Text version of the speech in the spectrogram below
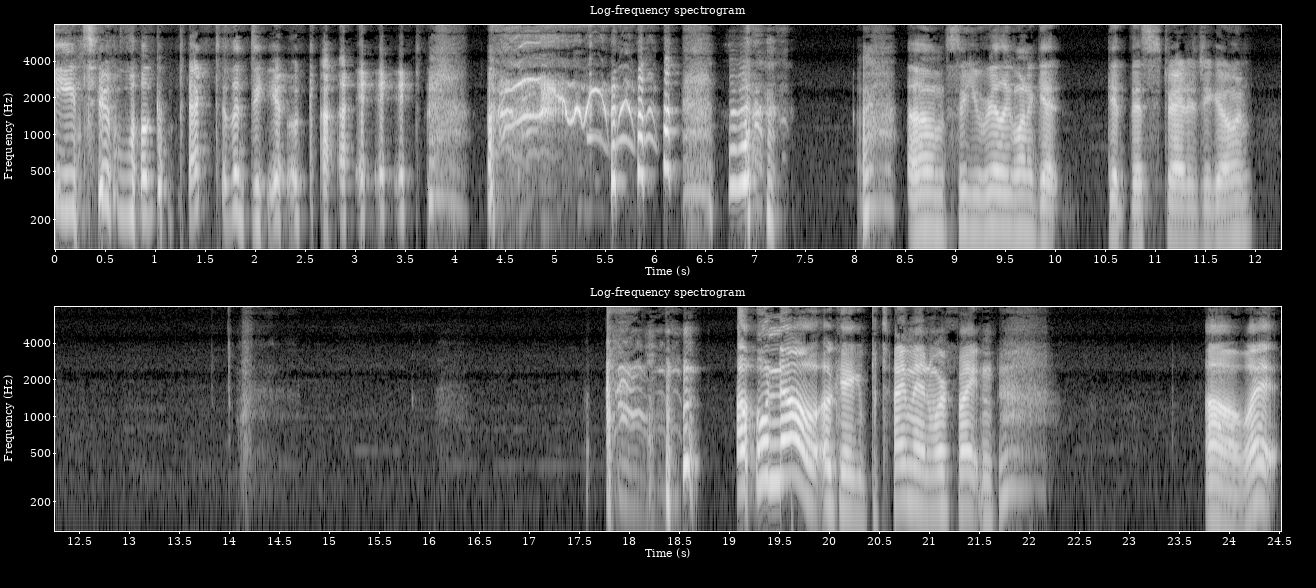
YouTube, welcome back to the Dio Guide. um, so you really want to get get this strategy going? oh no! Okay, time in, we're fighting. Oh, what?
